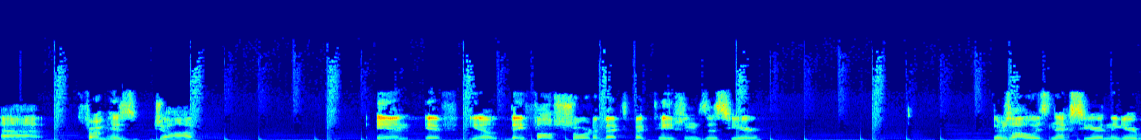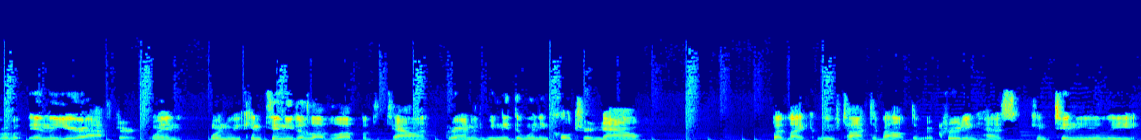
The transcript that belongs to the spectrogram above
uh, from his job And if, you know, they fall short of expectations this year, there's always next year and the year in the year after when when we continue to level up with the talent. Granted, we need the winning culture now, but like we've talked about, the recruiting has continually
